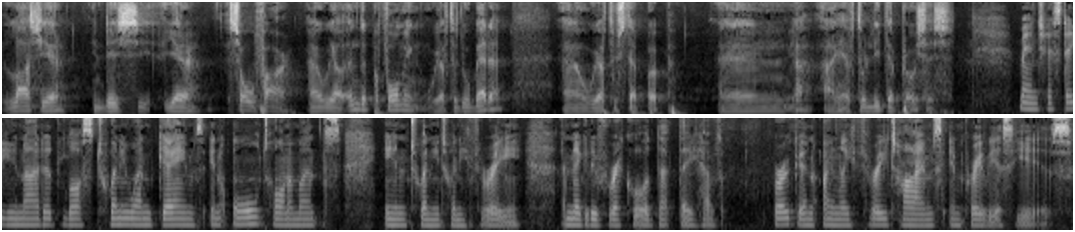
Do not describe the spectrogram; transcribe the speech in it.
last year. In this year, so far, uh, we are underperforming. We have to do better. Uh, we have to step up. And yeah, I have to lead that process. Manchester United lost 21 games in all tournaments in 2023, a negative record that they have broken only three times in previous years.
